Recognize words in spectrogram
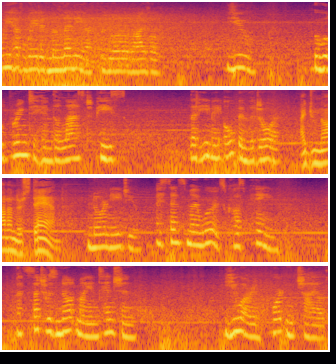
We have waited millennia for your arrival. You, who will bring to him the last piece, that he may open the door, I do not understand. nor need you. I sense my words cause pain, but such was not my intention. You are important, child,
